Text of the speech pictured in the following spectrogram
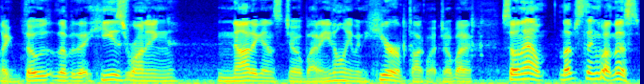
Like those that he's running not against Joe Biden. You don't even hear him talk about Joe Biden. So now let's think about this.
